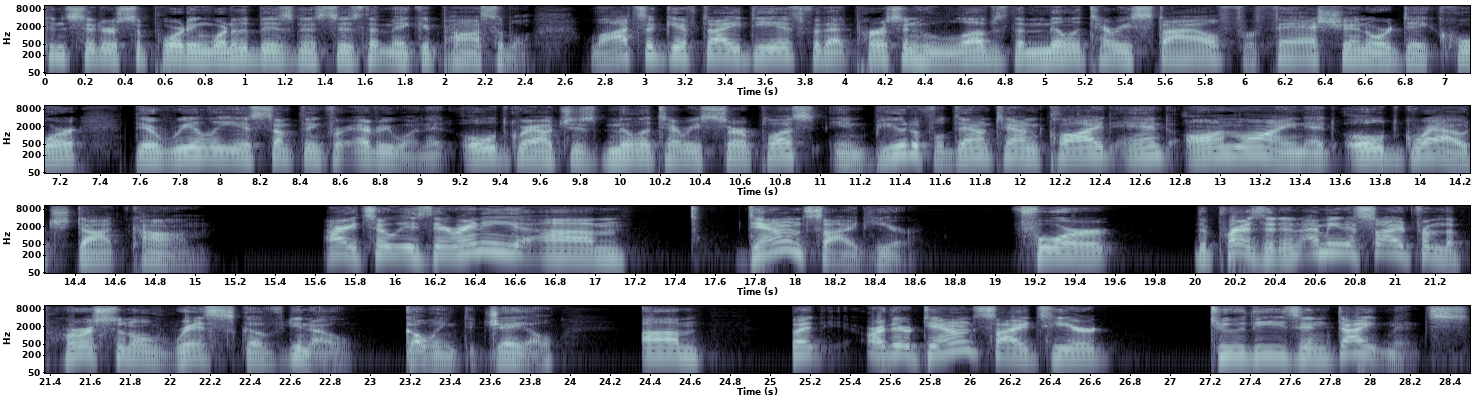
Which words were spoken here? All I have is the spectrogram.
consider supporting one of the businesses that make it possible. Lots of gift ideas for that person who loves the military style for fashion or decor. There really is something for everyone at Old Grouch's Military Surplus in beautiful downtown Clyde and online at oldgrouch.com. All right, so is there any um, downside here for the president? I mean, aside from the personal risk of, you know, going to jail, um, but are there downsides here to these indictments?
